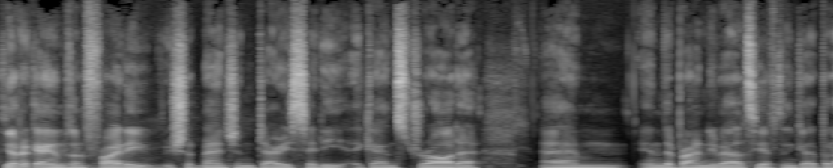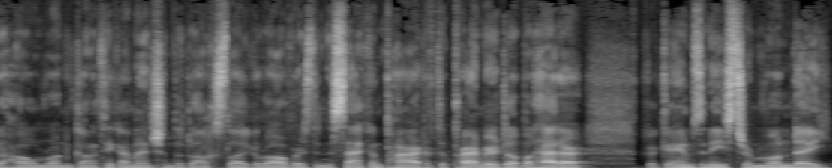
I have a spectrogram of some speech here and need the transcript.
The other games on Friday, we should mention Derry City against Drogheda um, in the brand new LT if they can get a bit of home run going. I think I mentioned the Dock Sligo Rovers. In the second part of the Premier double header, we've got games on Easter Monday.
